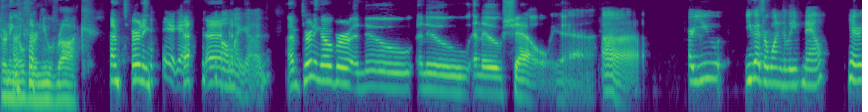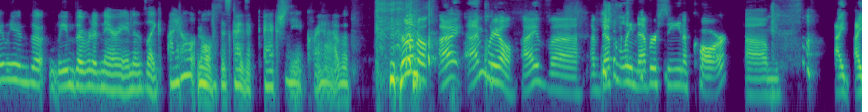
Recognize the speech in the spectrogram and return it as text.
Turning over a new rock. I'm turning. there you go. Oh my God. I'm turning over a new, a new, a new shell. Yeah. Uh, Are you? You guys are wanting to leave now? Harry leans o- leans over to Neri and is like, "I don't know if this guy's a, actually a crab." No, no, no. I, I'm real. I've, uh, I've definitely never seen a car. Um, I, I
